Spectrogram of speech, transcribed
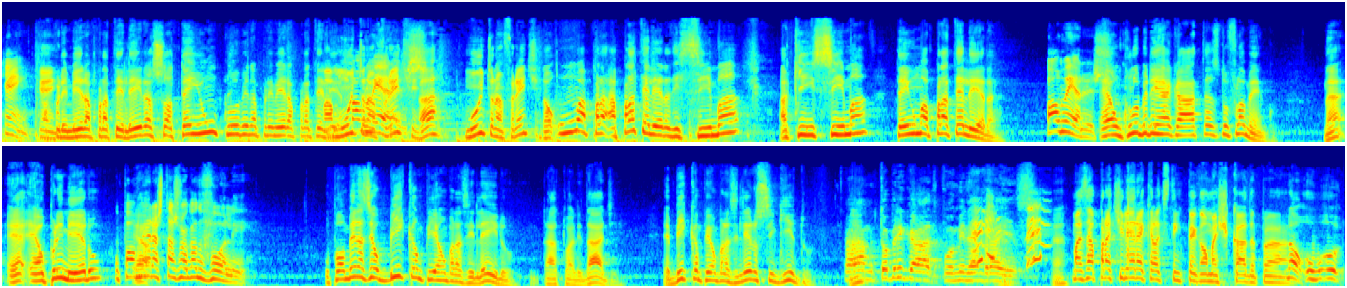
Quem? A primeira prateleira só tem um clube na primeira prateleira. Mas muito Palmeiras. na frente? Hã? Muito na frente? Não, uma pra... a prateleira de cima, aqui em cima, tem uma prateleira. Palmeiras. É um clube de regatas do Flamengo. Né? É, é o primeiro. O Palmeiras está é... jogando vôlei. O Palmeiras é o bicampeão brasileiro da atualidade. É bicampeão brasileiro seguido. Ah, né? muito obrigado por me lembrar isso. É. Mas a prateleira é aquela que você tem que pegar uma escada para. Não, o, o,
